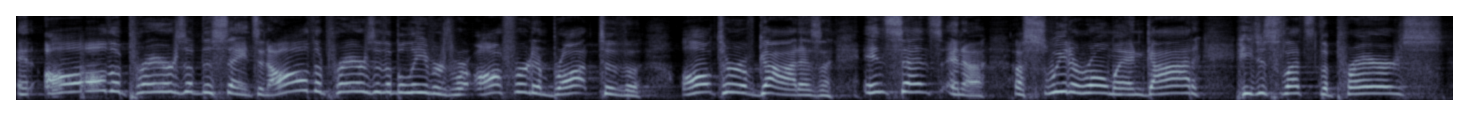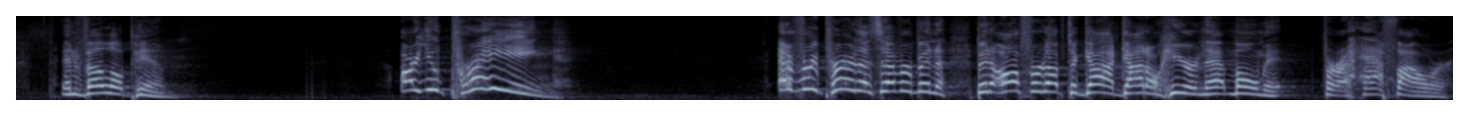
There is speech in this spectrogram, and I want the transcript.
and all the prayers of the saints and all the prayers of the believers were offered and brought to the altar of God as an incense and a, a sweet aroma. And God, He just lets the prayers envelop Him. Are you praying? Every prayer that's ever been, been offered up to God, God will hear in that moment for a half hour.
